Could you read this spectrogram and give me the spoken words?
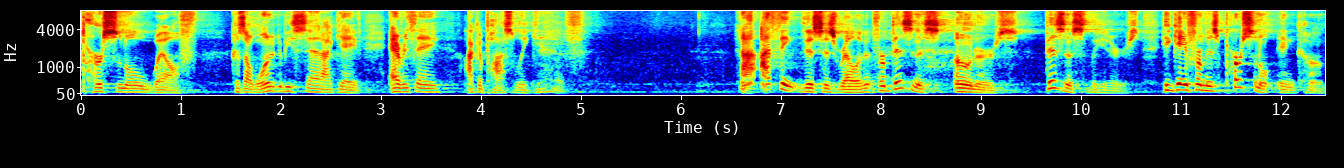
personal wealth because I wanted to be said I gave everything I could possibly give. And I, I think this is relevant for business owners, business leaders. He gave from his personal income.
